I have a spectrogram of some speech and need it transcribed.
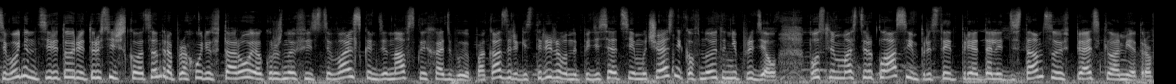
Сегодня на территории туристического центра проходит второй окружной фестиваль скандинавской ходьбы. Пока зарегистрировано 57 участников, но это не предел. После мастер-класса им предстоит преодолеть дистанцию в 5 километров.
